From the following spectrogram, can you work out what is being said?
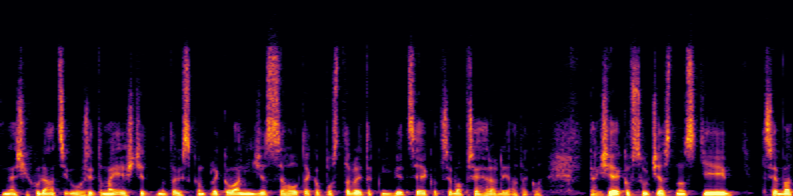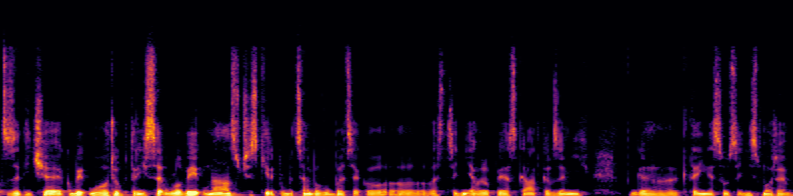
naši chudáci úhři to mají ještě na to zkomplikovaný, že se hold jako postavili takové věci jako třeba přehrady a takhle. Takže jako v současnosti třeba co se týče jakoby úhořů, který se uloví u nás v České republice nebo vůbec jako eh, ve střední Evropě, zkrátka v zemích, který nesousedí s mořem,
